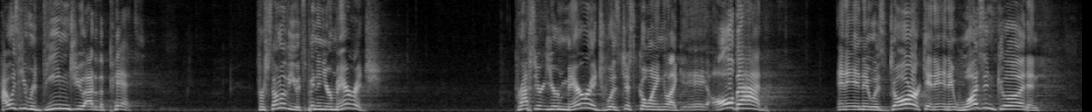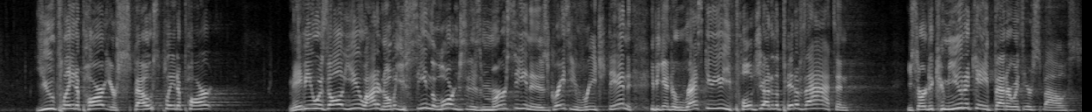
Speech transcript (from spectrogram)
How has He redeemed you out of the pit? For some of you, it's been in your marriage. Perhaps your, your marriage was just going like eh, all bad. And, and it was dark and, and it wasn't good. And, you played a part, your spouse played a part. Maybe it was all you, I don't know, but you've seen the Lord and just in His mercy and in His grace, He reached in, He began to rescue you, He pulled you out of the pit of that, and you started to communicate better with your spouse.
